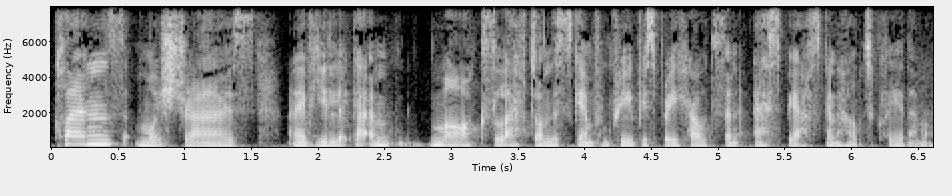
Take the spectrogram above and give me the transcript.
cleanse, moisturize. And if you look at marks left on the skin from previous breakouts, then SPF is going to help to clear them up.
